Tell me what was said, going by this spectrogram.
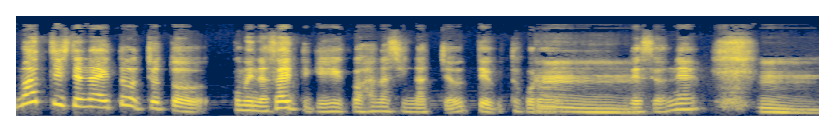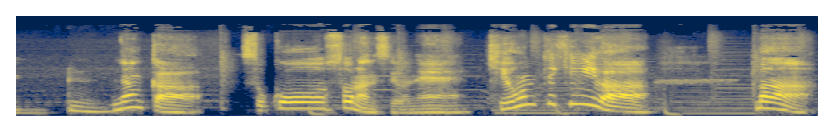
マッチしてないと、ちょっとごめんなさいって結局話になっちゃうっていうところうんですよね。うんうん。なんかそこそうなんですよね。基本的にはまあ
